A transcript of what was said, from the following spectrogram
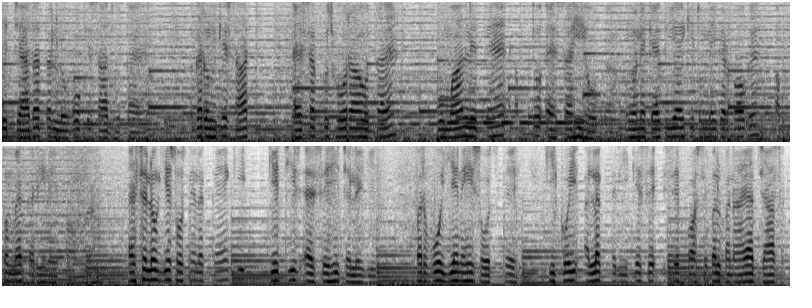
ये ज़्यादातर लोगों के साथ होता है। अगर उनके साथ ऐसा कुछ हो रहा होता है, वो मान लेते हैं, अब तो ऐसा ही होगा। उन्होंने कह दिया है कि तुम नहीं कर पाओगे, अब तो मैं कर ही नहीं पाऊँगा। ऐसे लोग ये सोचने लगते हैं कि ये चीज़ ऐसे ही चलेगी। पर वो ये नहीं सोचते कि कोई अलग तरीके से इसे पॉसिबल बनाया जा सकता है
